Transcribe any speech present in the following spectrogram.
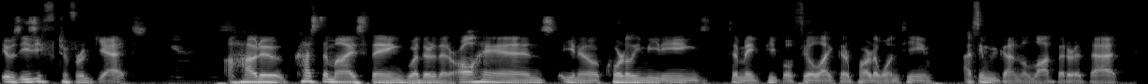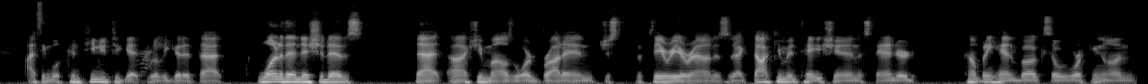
it was easy to forget how to customize things, whether they're all hands, you know, quarterly meetings to make people feel like they're part of one team. I think we've gotten a lot better at that. I think we'll continue to get Right. really good at that. One of the initiatives that uh, actually Miles Ward brought in, just the theory around, is like documentation, a standard company handbook. So we're working on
